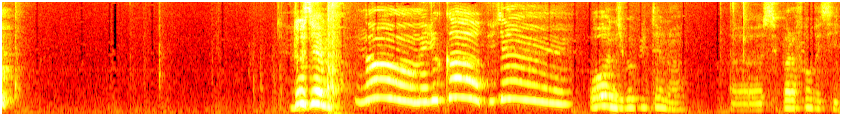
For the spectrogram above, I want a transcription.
non, non Deuxième. Lucas, putain. Oh, on dit pas putain là. Euh, c'est pas la forêt ici.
